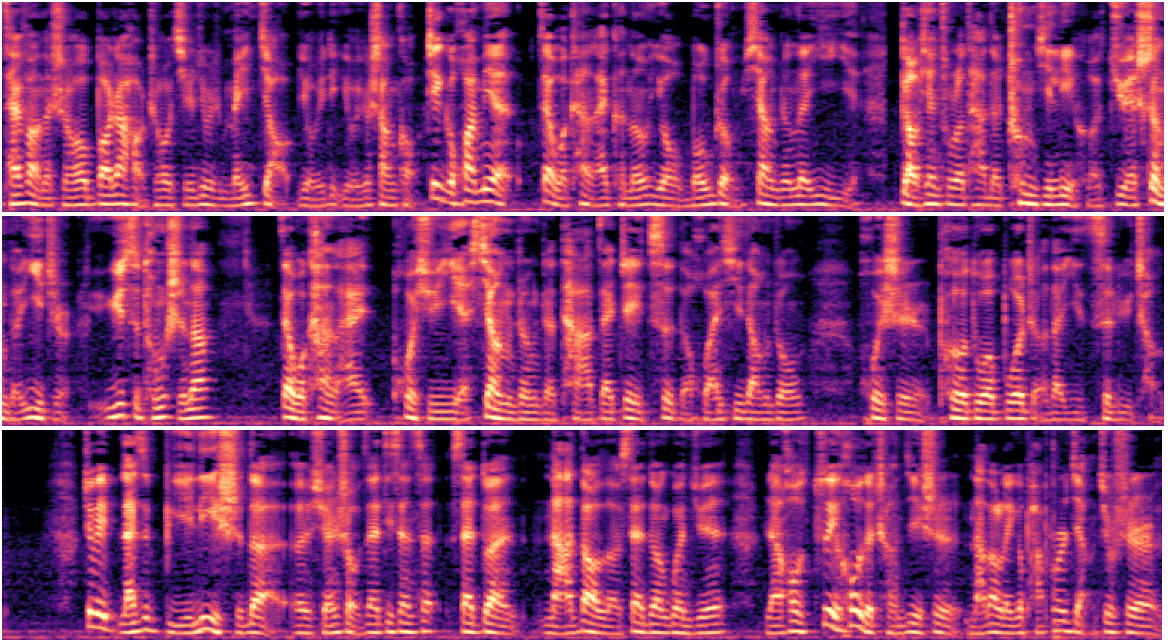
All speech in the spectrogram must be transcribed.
采访的时候，包扎好之后，其实就是眉角有一点有一个伤口。这个画面在我看来可能有某种象征的意义，表现出了他的冲击力和决胜的意志。与此同时呢，在我看来，或许也象征着他在这次的环西当中。会是颇多波折的一次旅程。这位来自比利时的呃选手在第三赛赛段拿到了赛段冠军，然后最后的成绩是拿到了一个爬坡奖，就是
